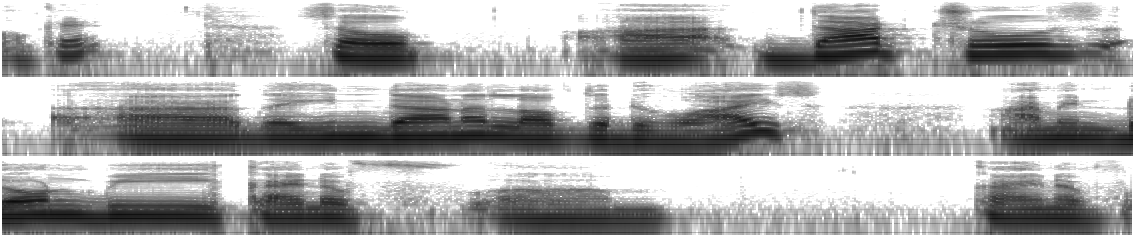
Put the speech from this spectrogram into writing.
okay. So uh, that shows uh, the internal of the device I mean don't be kind of um, kind of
